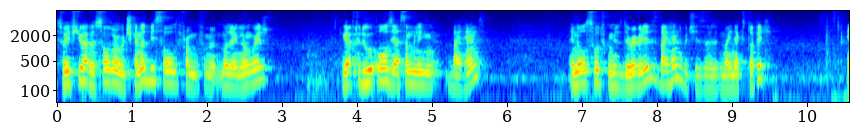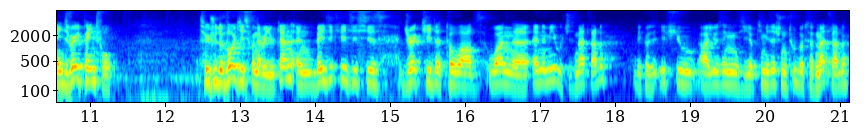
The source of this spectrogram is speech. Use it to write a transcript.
so if you have a solver which cannot be solved from, from a modeling language, you have to do all the assembling by hand, and also to compute derivatives by hand, which is uh, my next topic. And it's very painful. So you should avoid this whenever you can, and basically this is directed towards one uh, enemy, which is MATLAB, because if you are using the optimization toolbox of MATLAB,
